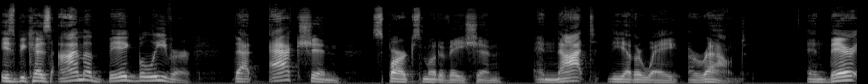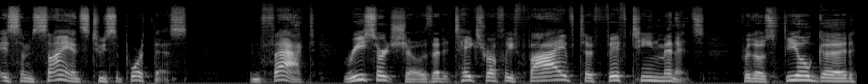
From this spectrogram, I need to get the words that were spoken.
is because I'm a big believer that action sparks motivation and not the other way around. And there is some science to support this. In fact, research shows that it takes roughly 5 to 15 minutes for those feel good,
